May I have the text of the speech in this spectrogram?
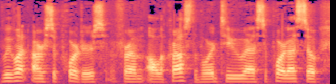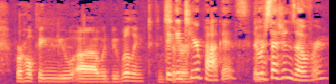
we want our supporters from all across the board to uh, support us. So we're hoping you uh, would be willing to consider. Dig into your pockets. The recession's over.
